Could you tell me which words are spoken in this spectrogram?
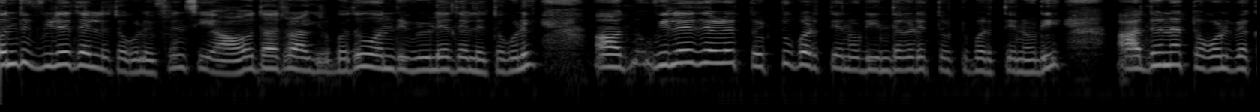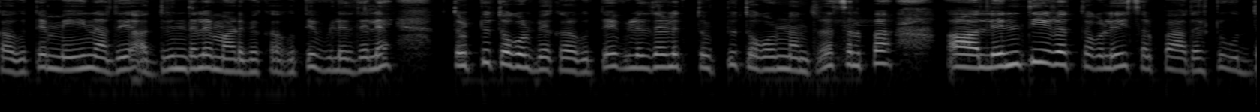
ಒಂದು ವಿಳೆದೆಲೆ ತೊಗೊಳ್ಳಿ ಫ್ರೆಂಡ್ಸ್ ಯಾವುದಾದ್ರೂ ಆಗಿರ್ಬೋದು ಒಂದು ವಿಳೆದೆಲೆ ತೊಗೊಳ್ಳಿ. ವಿಳೆದೆಲೆ ತೊಟ್ಟು ಬರುತ್ತೆ ನೋಡಿ, ಹಿಂದಗಡೆ ತೊಟ್ಟು ಬರುತ್ತೆ ನೋಡಿ, ಅದನ್ನು ತೊಗೊಳ್ಬೇಕಾಗುತ್ತೆ. ಮೇಯ್ನ್ ಅದೇ, ಅದರಿಂದಲೇ ಮಾಡಬೇಕಾಗುತ್ತೆ. ವಿಳೆದೆಲೆ ತೊಟ್ಟು ತೊಗೊಳ್ಬೇಕಾಗುತ್ತೆ. ವಿಳೆದೆಲೆ ತೊಟ್ಟು ತೊಗೊಂಡ ನಂತರ ಸ್ವಲ್ಪ ಲೆಂತಿ ಇರೋದು ತೊಗೊಳ್ಳಿ, ಸ್ವಲ್ಪ ಆದಷ್ಟು ಉದ್ದ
